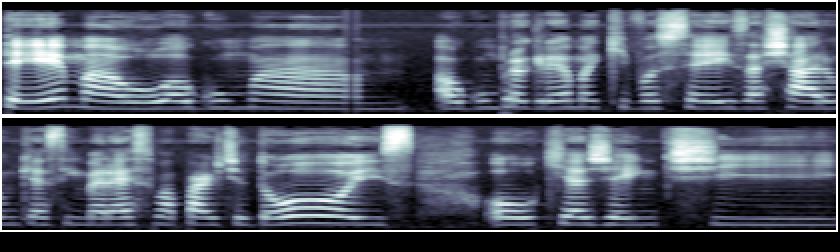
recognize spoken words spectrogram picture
tema ou alguma algum programa que vocês acharam que assim merece uma parte 2 ou que a gente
